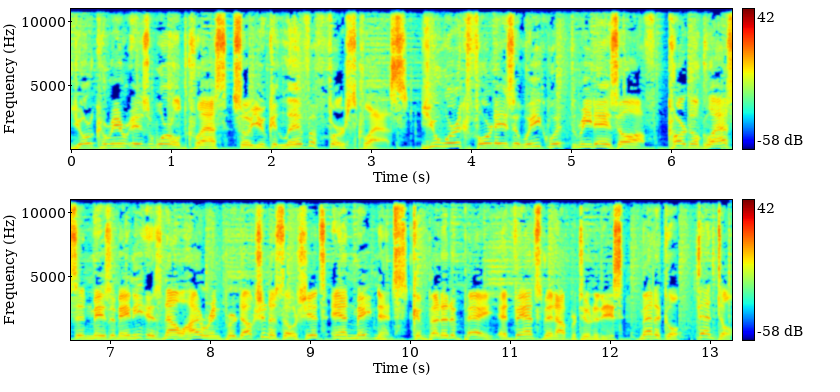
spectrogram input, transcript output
your career is world class so you can live first class. You work four days a week with three days off. Cardinal Glass in Mazomanie is now hiring production associates and maintenance, competitive pay, advancement opportunities, medical, dental,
